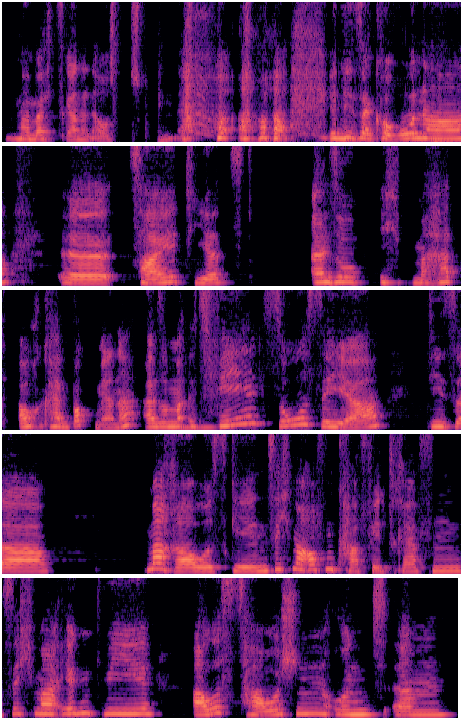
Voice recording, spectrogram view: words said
man möchte es gar nicht aussprechen, aber in dieser Corona-Zeit äh, jetzt, also ich, man hat auch keinen Bock mehr, ne? Also man, es mhm. fehlt so sehr dieser mal rausgehen, sich mal auf einen Kaffee treffen, sich mal irgendwie austauschen und ähm,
